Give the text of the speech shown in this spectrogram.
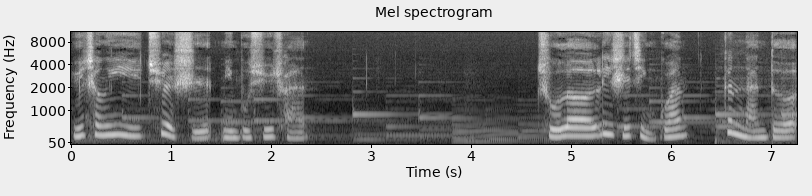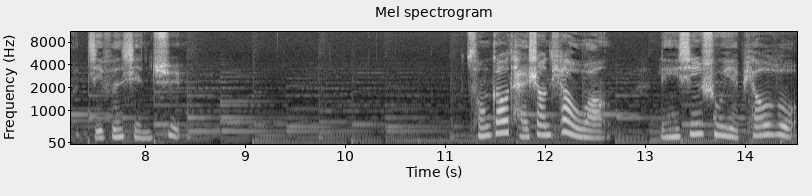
余承义确实名不虚传。除了历史景观，更难得几分闲趣。从高台上眺望，零星树叶飘落。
